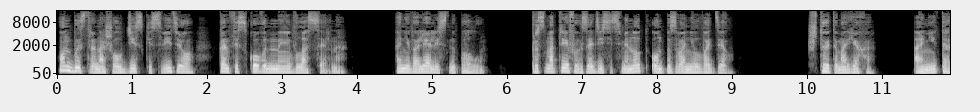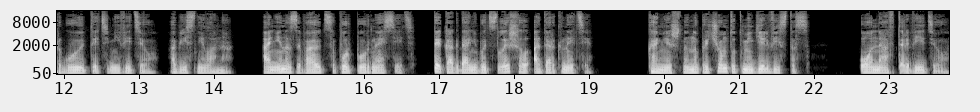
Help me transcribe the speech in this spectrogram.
Он быстро нашел диски с видео, конфискованные в Лассерна. Они валялись на полу. Просмотрев их за 10 минут, он позвонил в отдел. «Что это, Марьяха?» «Они торгуют этими видео», — объяснила она. «Они называются «Пурпурная сеть». Ты когда-нибудь слышал о Даркнете?» «Конечно, но при чем тут Мигель Вистас?» Он автор видео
